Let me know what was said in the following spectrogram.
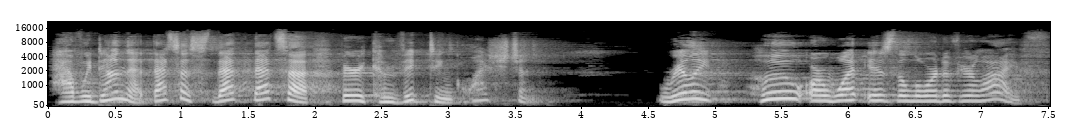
Have we done that? That's a, that, that's a very convicting question. Really, who or what is the Lord of your life?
